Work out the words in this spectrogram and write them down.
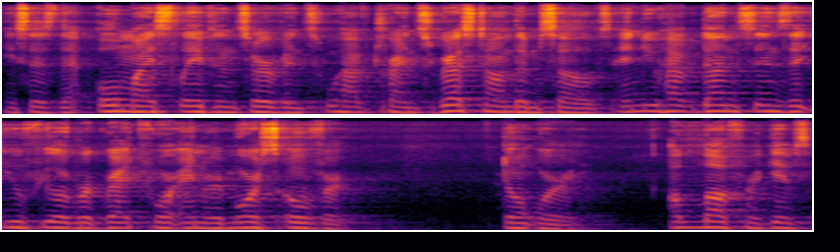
he says that, O my slaves and servants who have transgressed on themselves, and you have done sins that you feel regret for and remorse over, don't worry. Allah forgives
